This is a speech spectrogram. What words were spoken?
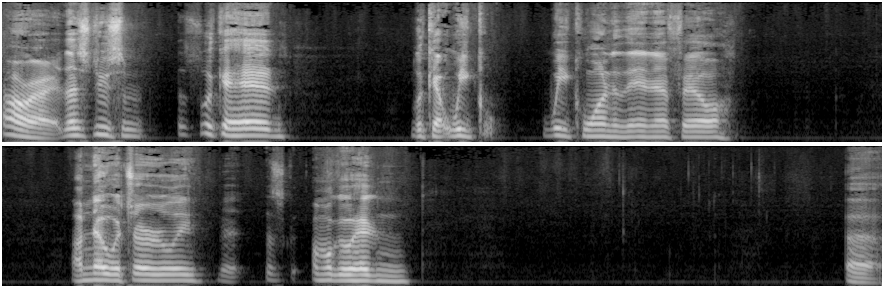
All right, let's do some. Let's look ahead. Look at week week one of the NFL. I know it's early, but I'm gonna go ahead and uh,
